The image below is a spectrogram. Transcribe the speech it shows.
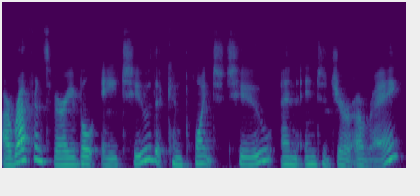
a reference variable a2 that can point to an integer array.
